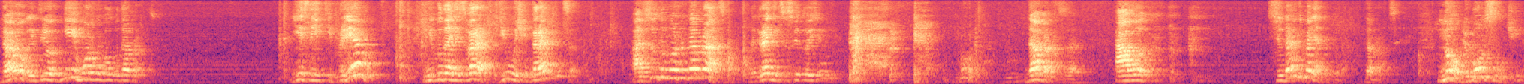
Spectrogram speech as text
дорогой трех дней можно было бы добраться. Если идти прямо, никуда не сворачивать и очень торопиться, отсюда можно добраться до границы Святой Земли. Добраться. А вот сюда непонятно куда добраться. Но в любом случае,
